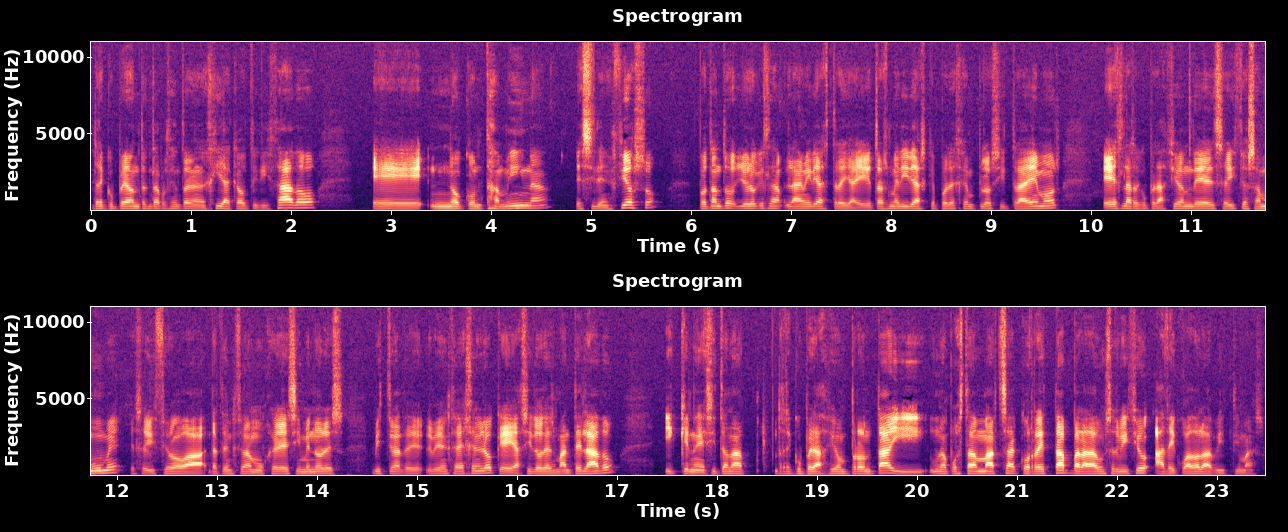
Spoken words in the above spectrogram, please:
recupera un 30% de la energía que ha utilizado, eh, no contamina, es silencioso. Por lo tanto, yo creo que es la, medida estrella. Y otras medidas que, por ejemplo, si traemos es la recuperación del servicio SAMUME, el servicio de atención a mujeres y menores víctimas de violencia de género, que ha sido desmantelado y que necesita una recuperación pronta y una puesta en marcha correcta para dar un servicio adecuado a las víctimas.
